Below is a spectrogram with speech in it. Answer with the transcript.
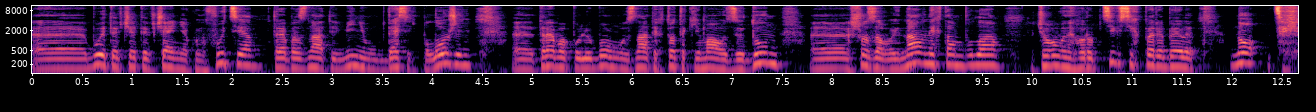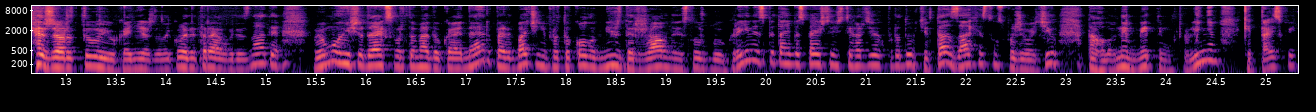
е, будете вчити вчення Конфуція, треба знати мінімум 10 положень. Е, треба по-любому знати, хто такий Мао Цзедун, е, що за війна в них там була, чого вони горобців всіх перебили. Ну, це я жартую, звісно, такого не треба буде знати. Вимоги щодо експорту меду КНР передбачені протоколом між Державною службою України з питань безпечності харчових продуктів та захистом споживачів та головним митним управлінням Китайської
